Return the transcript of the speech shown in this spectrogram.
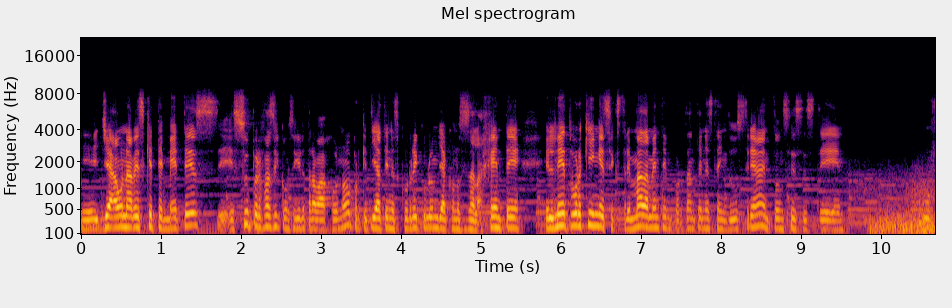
Eh, ya una vez que te metes, eh, es súper fácil conseguir trabajo, ¿no? Porque ya tienes currículum, ya conoces a la gente. El networking es extremadamente importante en esta industria. Entonces, este. Uf,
